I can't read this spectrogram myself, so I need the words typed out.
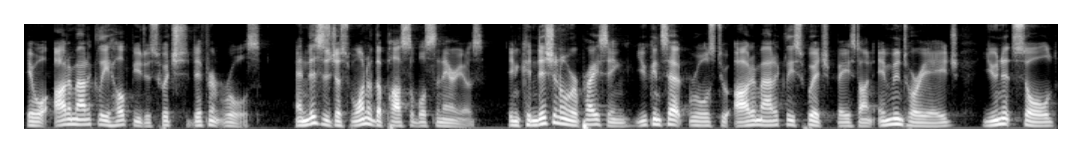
it will automatically help you to switch to different rules. And this is just one of the possible scenarios. In conditional repricing, you can set rules to automatically switch based on inventory age, units sold,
